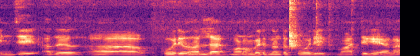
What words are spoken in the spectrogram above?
ഇഞ്ചി അത് കോരി നല്ല മണം വരുന്നുണ്ട്. കോരി മാറ്റുകയാണ്.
